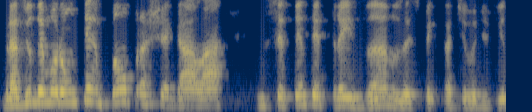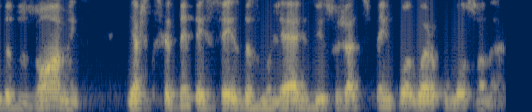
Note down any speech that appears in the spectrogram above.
O Brasil demorou um tempão para chegar lá em 73 anos, a expectativa de vida dos homens, e acho que 76 das mulheres, e isso já despencou agora com o Bolsonaro.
